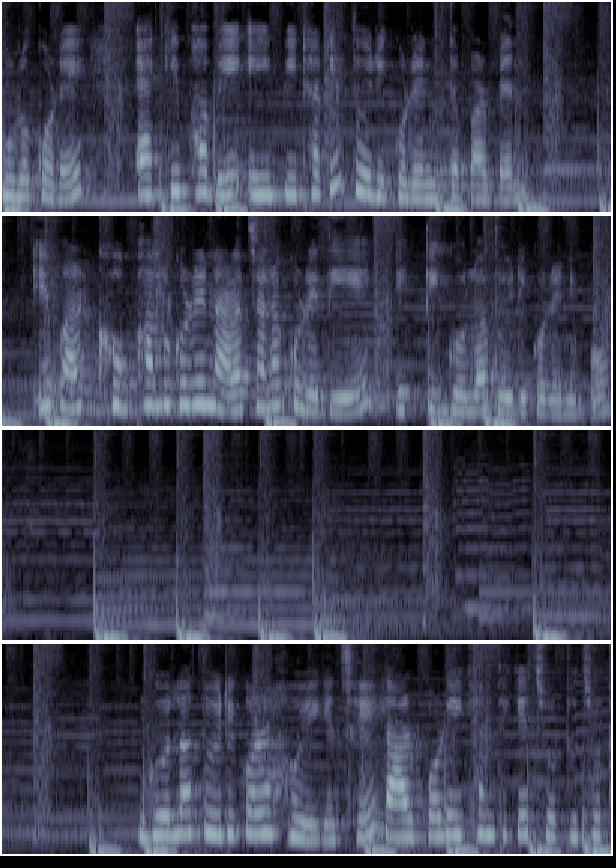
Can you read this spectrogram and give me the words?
গুঁড়ো করে একইভাবে এই পিঠাটি তৈরি করে নিতে পারবেন। এবার খুব ভালো করে নাড়াচাড়া করে দিয়ে একটি গোলা তৈরি করে নিব। গোলা তৈরি করা হয়ে গেছে। তারপরে এখান থেকে ছোট ছোট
